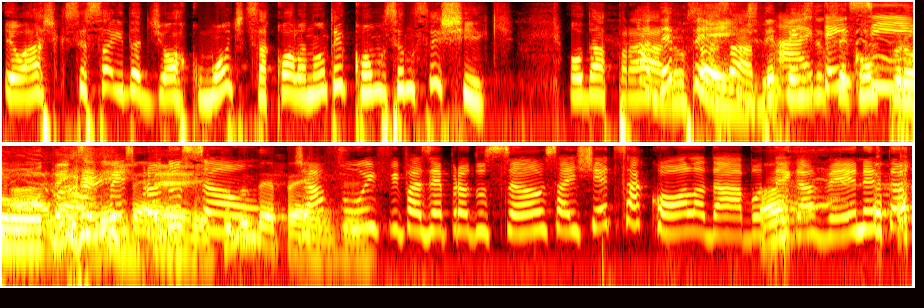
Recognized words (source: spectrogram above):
eu acho que você sair da Dior com um monte de sacola, não tem como você não ser chique ou da Prada? Ah, depende, sabe? depende Ai, do que você sim. comprou. Ah, tem sim. fez produção. Já fui, fui fazer produção, saí cheia de sacola da Bottega ah. Veneta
